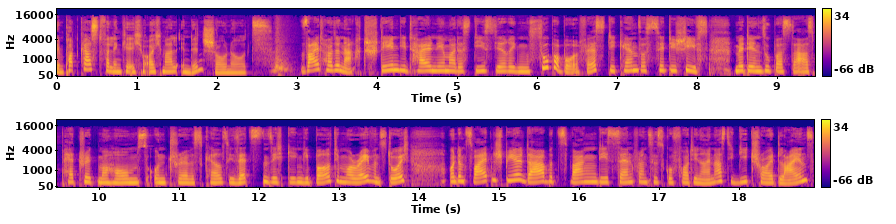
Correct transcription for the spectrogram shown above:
Den Podcast verlinke ich euch mal in den Show Notes. Seit heute Nacht stehen die Teilnehmer des diesjährigen Super Bowl fest. Die Kansas City Chiefs mit den Superstars Patrick Mahomes und Travis Kelsey setzten sich gegen die Baltimore Ravens durch. Und im zweiten Spiel, da bezwangen die San Francisco 49ers die Detroit Lions.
